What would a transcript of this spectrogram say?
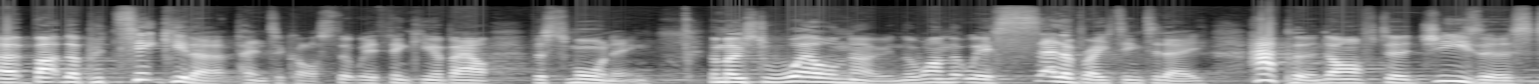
Uh, but the particular Pentecost that we're thinking about this morning, the most well known, the one that we're celebrating today, happened after Jesus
